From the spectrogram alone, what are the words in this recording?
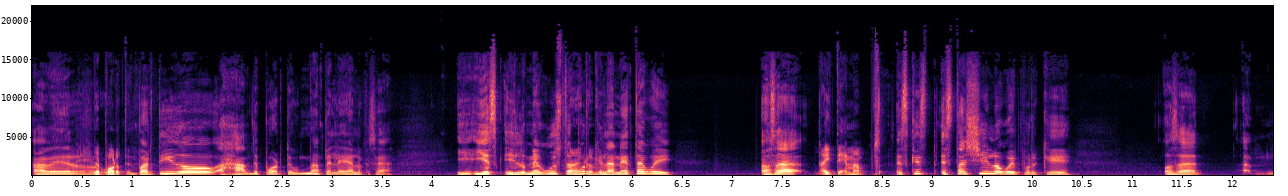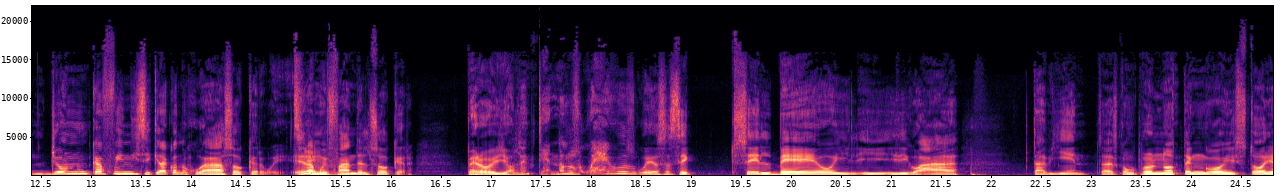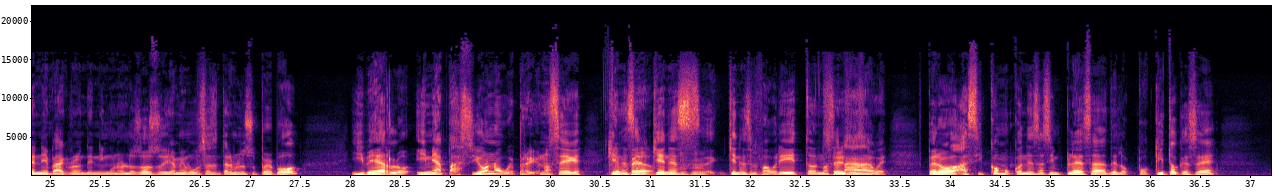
a ver Deporte. un partido, ajá, deporte, una pelea, lo que sea. Y, y es, y lo- me gusta porque también. la neta, güey, o sea, Hay tema. pues. es que es- está chilo, güey, porque, o sea, yo nunca fui ni siquiera cuando jugaba soccer, güey. Era muy fan del soccer. Pero yo le entiendo a los juegos, güey. O sea, sé, sé el veo y, y- y digo, ah, está bien. ¿Sabes? Como, pero no tengo historia ni background de ninguno de los dos. O sea, a mí me gusta sentarme en un Super Bowl y verlo. Y me apasiono, güey. Pero yo no sé quién, ¿Qué es el, quién, es, Ujú. eh, quién es el favorito, no sé Sí, sí, nada, sí. güey. Pero así como con esa simpleza de lo poquito que sé,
